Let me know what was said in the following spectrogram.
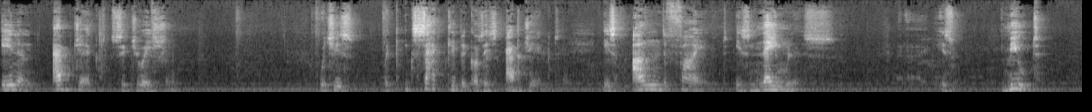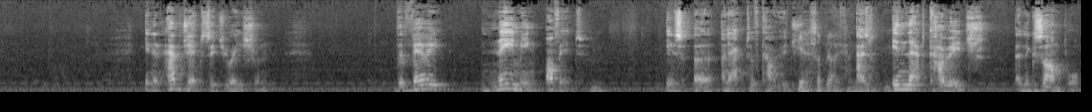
in an abject situation, which is exactly because it's abject, is undefined, is nameless, uh, is mute. In an abject situation, the very naming of it is uh, an act of courage. Yes, I, I think And in that courage, an example,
